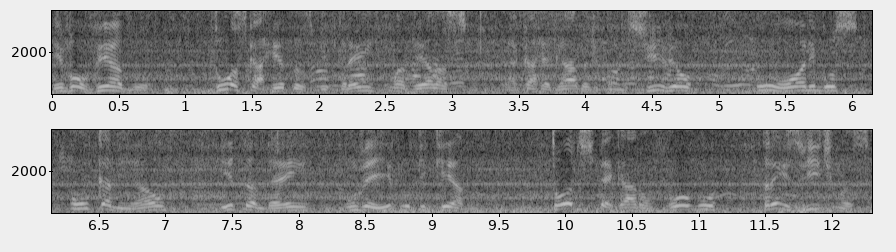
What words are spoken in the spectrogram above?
envolvendo duas carretas bitrem, uma delas é, carregada de combustível, um ônibus, um caminhão e também um veículo pequeno. Todos pegaram fogo Três vítimas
